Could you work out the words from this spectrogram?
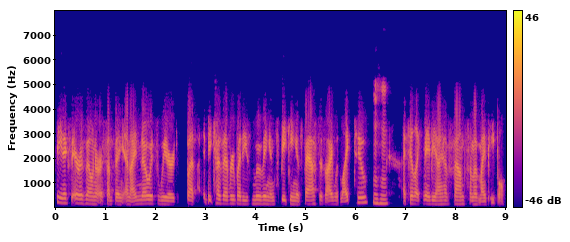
Phoenix, Arizona or something. And I know it's weird, but because everybody's moving and speaking as fast as I would like to, mm-hmm. I feel like maybe I have found some of my people.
